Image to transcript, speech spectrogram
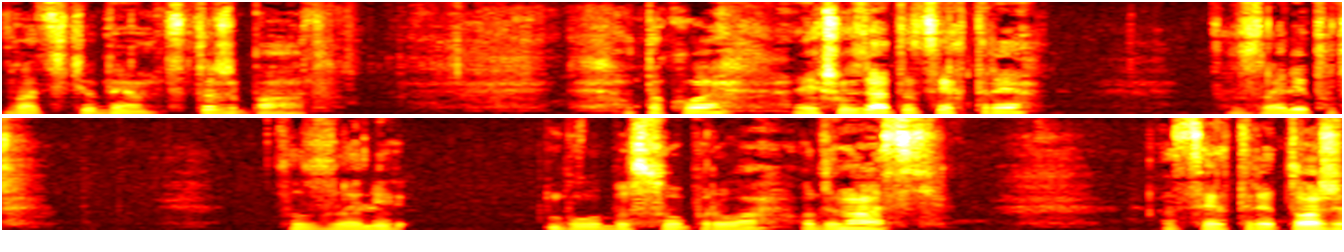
21. Це теж багато. Отакое. Якщо взяти цих три, то взагалі тут, тут взагалі було би супер. о, 11. А цих три теж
